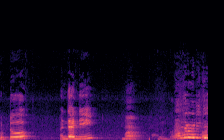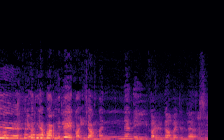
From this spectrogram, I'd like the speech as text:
കുട്ടു എന്റെ ആന്റി. ഉമ്മ, നെയ്യാണ് ഞാൻ പറഞ്ഞില്ലേ കയ്യിൽ അങ്ങനെ നെയ്യ് കഴുകാൻ പറ്റുന്നില്ല. ഇറച്ചി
